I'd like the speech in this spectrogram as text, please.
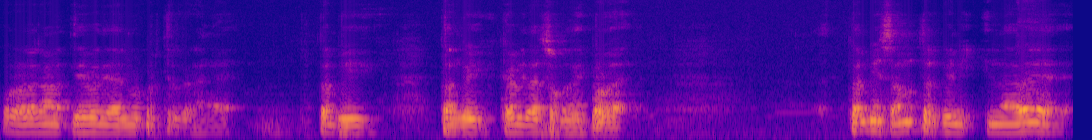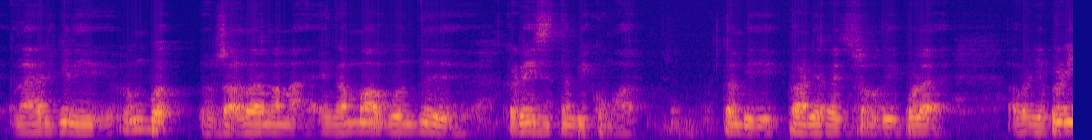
ஒரு அழகான தேவதை அறிமுகப்படுத்தியிருக்கிறாங்க. தம்பி தங்கை கவிதா சொன்னதைப் போல. தம்பி சமுத்திரக்கணி என்னால் நான் அடிக்கடி ரொம்ப சாதாரணமாக எங்கள் அம்மாவுக்கு வந்து கடைசி தம்பி குமார். தம்பி பாண்டியராஜ் சொன்னதைப் போல் அவன் எப்படி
